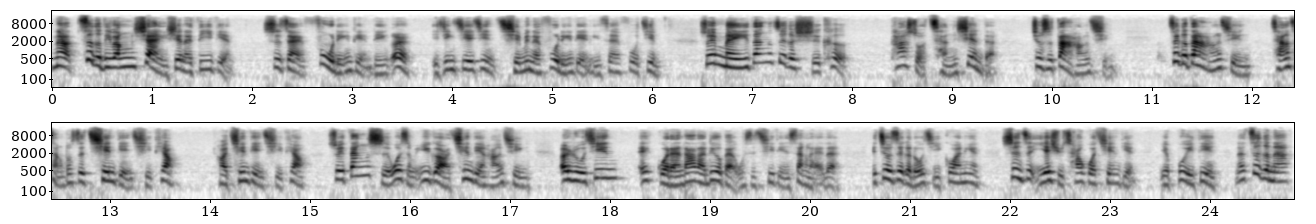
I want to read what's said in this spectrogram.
那这个地方下影线的低点是在负零点零二，已经接近前面的负零点零三附近，所以每当这个时刻，它所呈现的就是大行情，这个大行情常常都是千点起跳，好，千点起跳，所以当时为什么预告千点行情？而如今，哎，果然拉了六百五十七点上来了，就这个逻辑观念，甚至也许超过千点也不一定。那这个呢？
